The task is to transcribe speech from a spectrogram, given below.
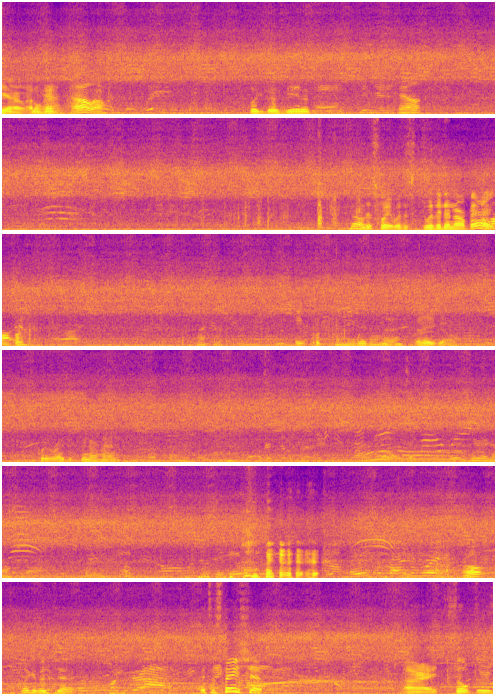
Yeah, I don't Yeah. have. Hello. Look, there's Venus. Yeah. No, this way, with it, with it in our bag. Well, it's not gonna show. Hey, put it weight on there. There you go. Put it right between our heads. Here we go. Oh, look at the jet. It's a spaceship. All right, filters.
